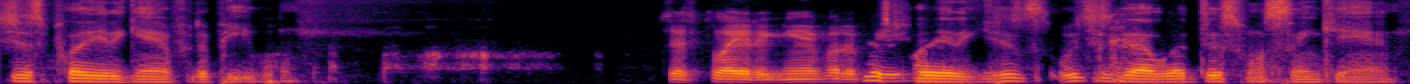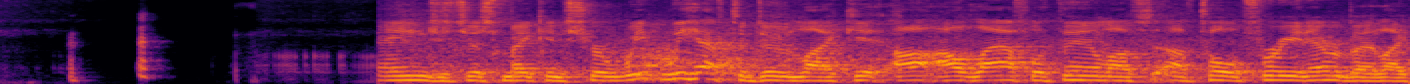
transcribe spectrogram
Just play it again for the people. Just play it again for the just people. Play it again. Just, we just gotta let this one sink in change is just making sure we, we have to do like it. I'll, I'll, laugh with them. I've, I've told Free and everybody like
